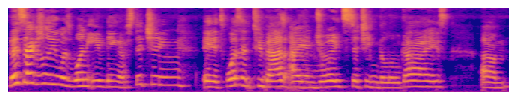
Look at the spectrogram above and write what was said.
this actually was one evening of stitching. It wasn't too bad. I enjoyed stitching the little guys. Um,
